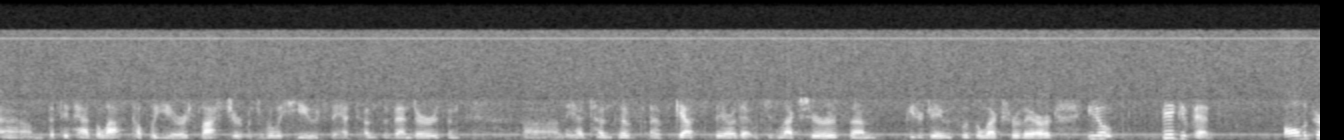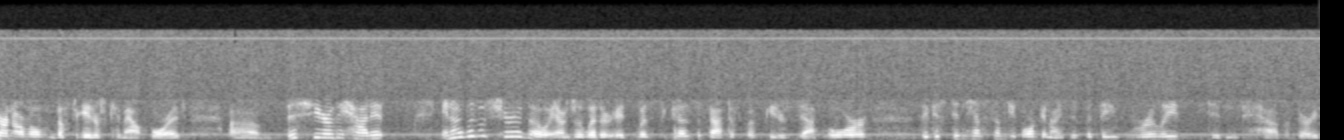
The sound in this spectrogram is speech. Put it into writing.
um, that they've had the last couple of years. Last year it was really huge. They had tons of vendors and uh, they had tons of, of guests there that did lectures. Um, Peter James was a lecturer there. You know, big event. All the paranormal investigators came out for it. Um, this year they had it, and I wasn't sure though, Angela, whether it was because the fact of, of Peter's death or they just didn't have somebody organize it. But they really didn't have a very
